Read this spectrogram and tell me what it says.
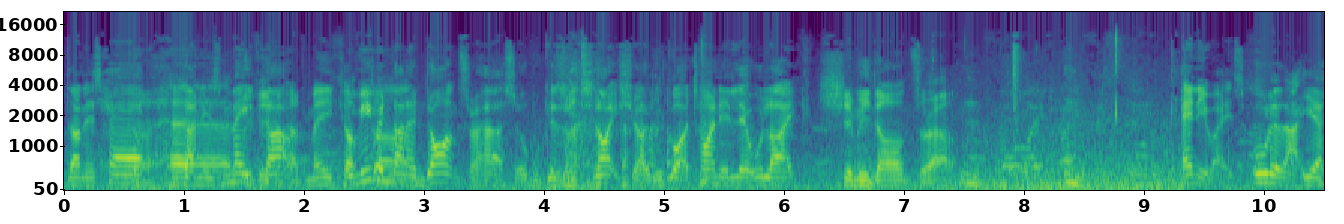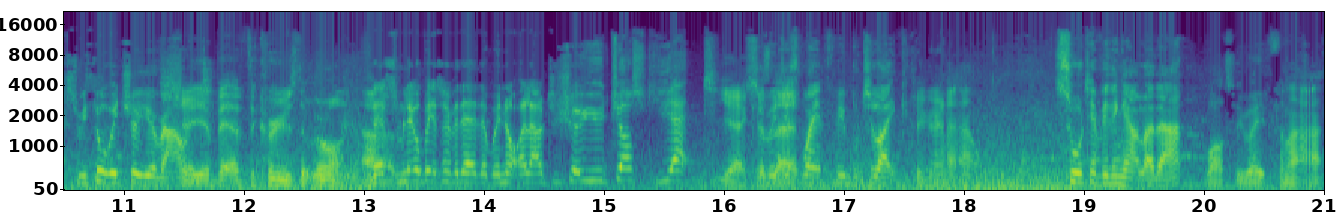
done his hair, Done hair, done his we've makeup. even had makeup We've even done. a dance rehearsal because on tonight's show we've got a tiny little like. Shimmy dancer out. Anyways, all of that. Yes, we thought we'd show you around. Show you a bit of the cruise that we're on. There's Um, some little bits over there that we're not allowed to show you just yet. Yeah, so we're just waiting for people to like figuring it out. Sort everything out like that. Whilst we wait for that,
